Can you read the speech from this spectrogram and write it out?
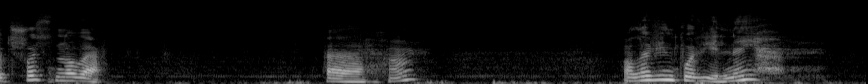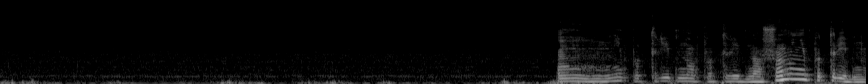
хоч щось нове. Ага. Але він повільний. Мені потрібно, потрібно. Що мені потрібно?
